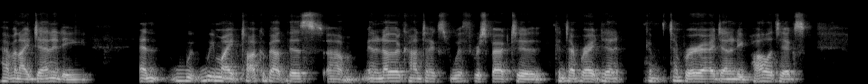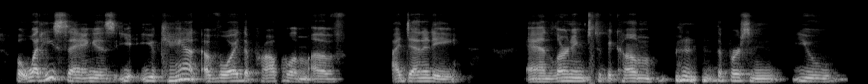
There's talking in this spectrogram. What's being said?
have an identity. And we, we might talk about this um, in another context with respect to contemporary contemporary identity politics. But what he's saying is you, you can't avoid the problem of identity and learning to become the person you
